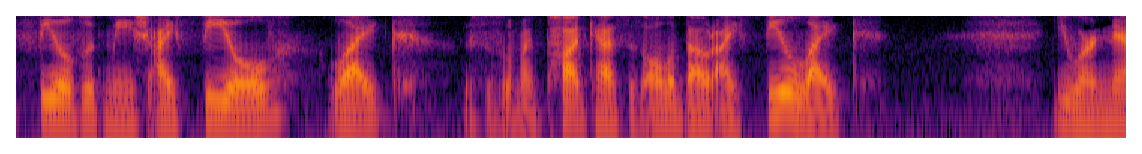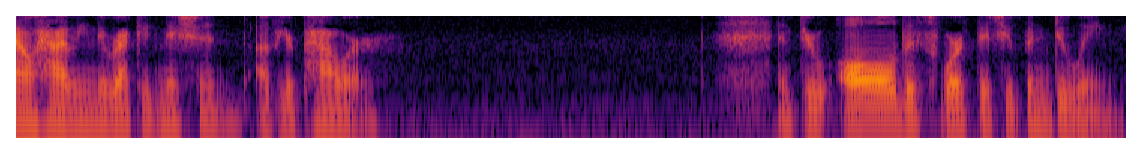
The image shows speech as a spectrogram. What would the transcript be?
feels with Mish, I feel like, this is what my podcast is all about. I feel like you are now having the recognition of your power. And through all this work that you've been doing,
